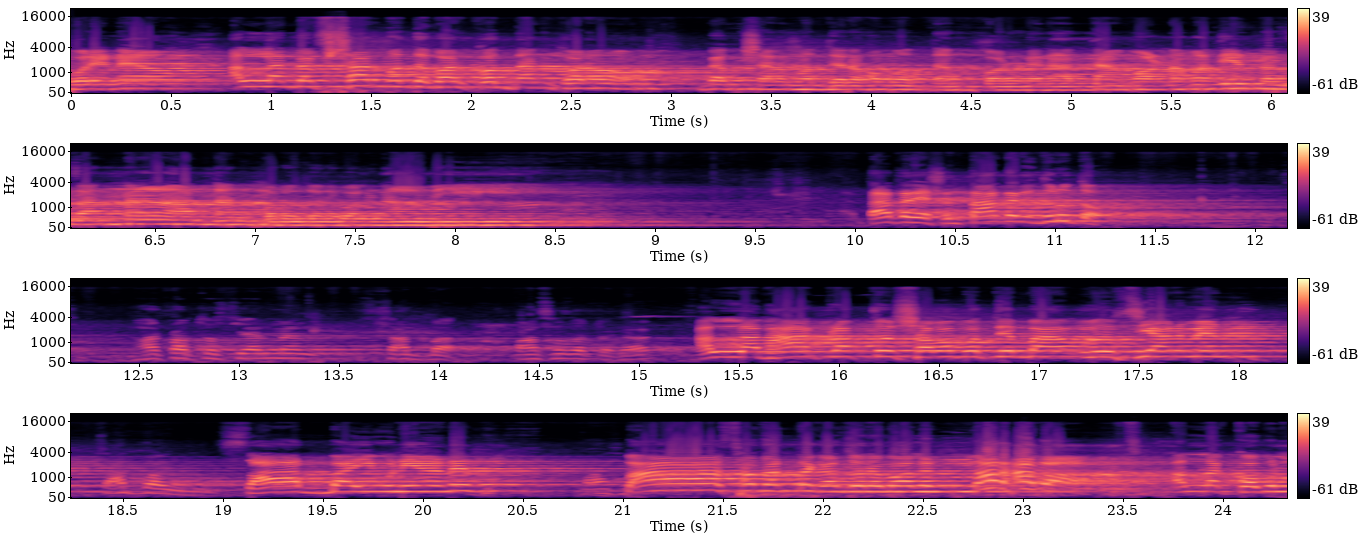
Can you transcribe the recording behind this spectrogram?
করে নাও। আল্লাহ ব্যবসার মধ্যে বরকত দান করো। ব্যবসার মধ্যে রহমত দান করো না। তা আমার নামা দিয়ে জান্নাত দান করো ধরে বলেন আমি তাড়াতাড়ি আসেন, তাড়াতাড়ি দ্রুত। ভারপ্রাপ্ত চেয়ারম্যান সাতবা পাঁচ হাজার টাকা। আল্লাহ ভারপ্রাপ্ত সভাপতি বা চেয়ারম্যান সাতবা সাত বা ইউনিয়নের পাঁচ হাজার টাকা জোরে বলেন মারহাবা। আল্লাহ কবুল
